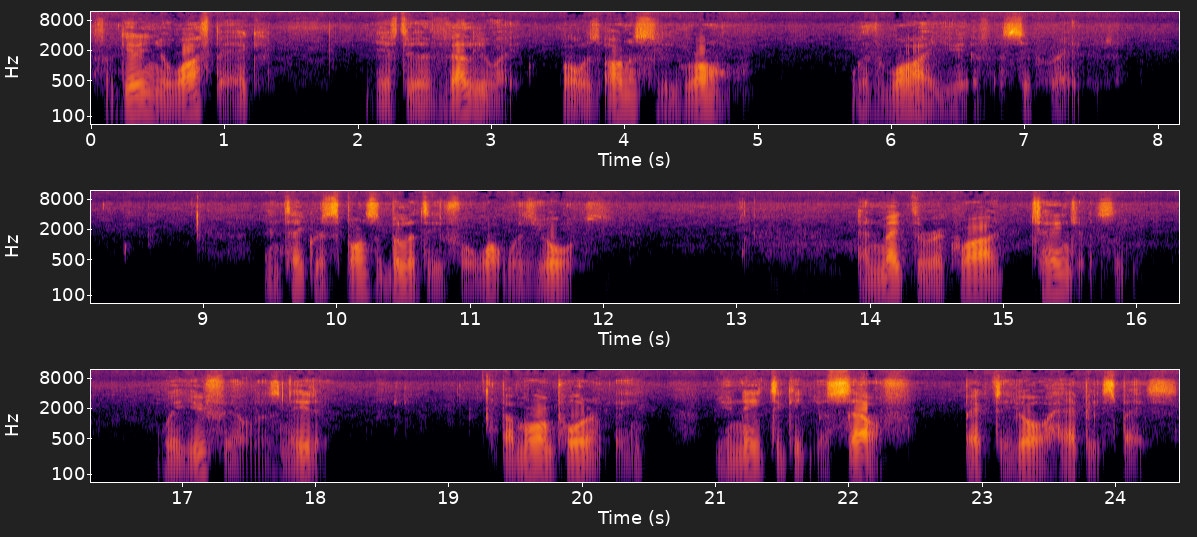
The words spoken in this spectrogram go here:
For getting your wife back, you have to evaluate what was honestly wrong with why you have separated and take responsibility for what was yours and make the required changes where you feel is needed. But more importantly, you need to get yourself back to your happy space.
